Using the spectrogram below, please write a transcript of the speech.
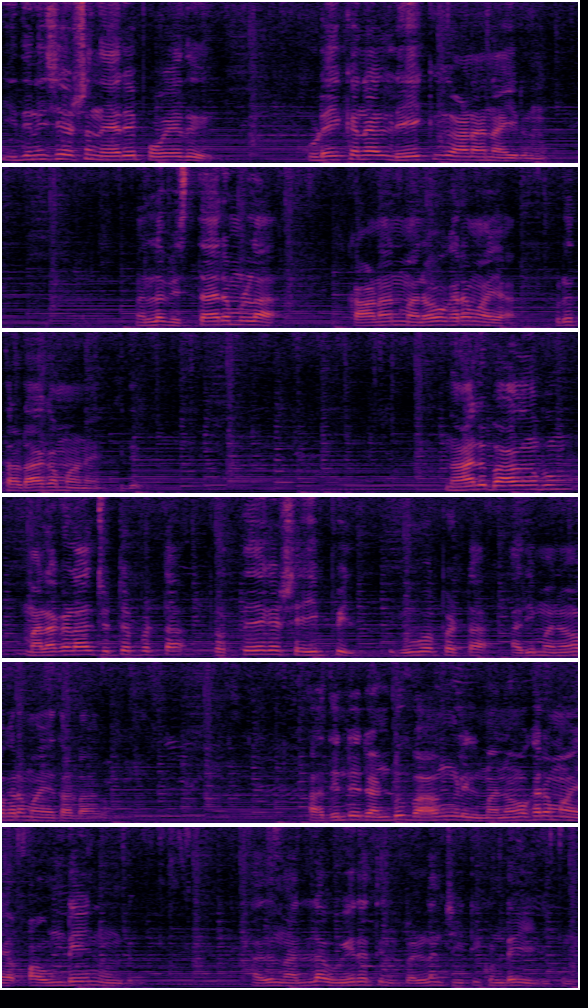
ഇതിനുശേഷം നേരെ പോയത് കുടൈക്കനാൽ ലേക്ക് കാണാനായിരുന്നു. നല്ല വിസ്താരമുള്ള കാണാൻ മനോഹരമായ ഒരു തടാകമാണ് ഇത്. നാല് ഭാഗവും മലകളാൽ ചുറ്റപ്പെട്ട പ്രത്യേക ഷെയ്പ്പിൽ രൂപപ്പെട്ട അതിമനോഹരമായ തടാകം. അതിന്റെ രണ്ടു ഭാഗങ്ങളിൽ മനോഹരമായ ഫൗണ്ടെയിൻ ഉണ്ട്. അത് നല്ല ഉയരത്തിൽ വെള്ളം ചീറ്റിക്കൊണ്ടേയിരിക്കുന്നു.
